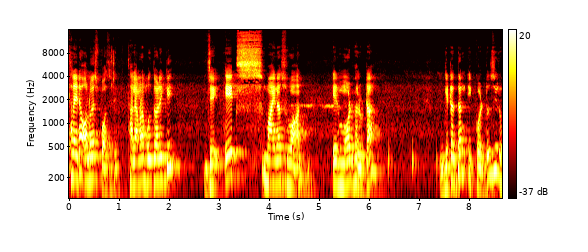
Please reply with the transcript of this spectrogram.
তাহলে এটা অলওয়েজ পজিটিভ তাহলে আমরা বলতে পারি কি যে এক্স মাইনাস ওয়ানের মড ভ্যালুটা greater than equal to zero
